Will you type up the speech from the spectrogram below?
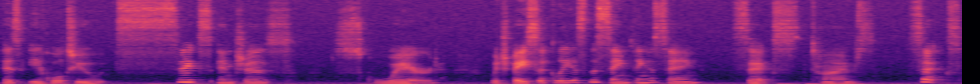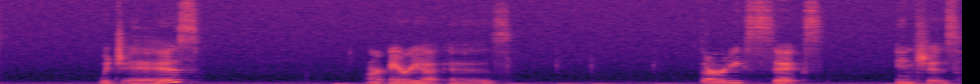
is equal to 6 inches squared, which basically is the same thing as saying 6 times 6, which is, our area is 36 inches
